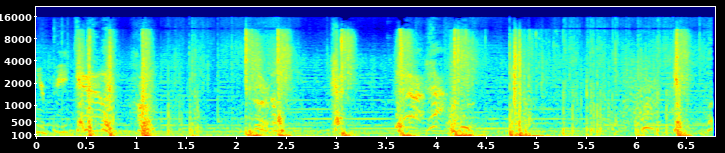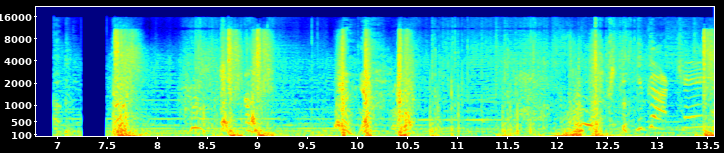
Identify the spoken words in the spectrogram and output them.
your beat down. You got king.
